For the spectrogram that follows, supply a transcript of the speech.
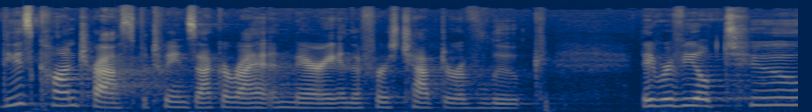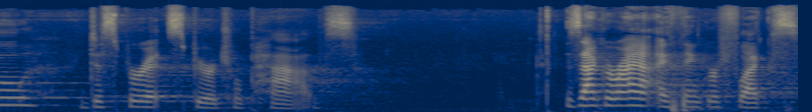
These contrasts between Zechariah and Mary in the first chapter of Luke, they reveal two disparate spiritual paths. Zechariah, I think, reflects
